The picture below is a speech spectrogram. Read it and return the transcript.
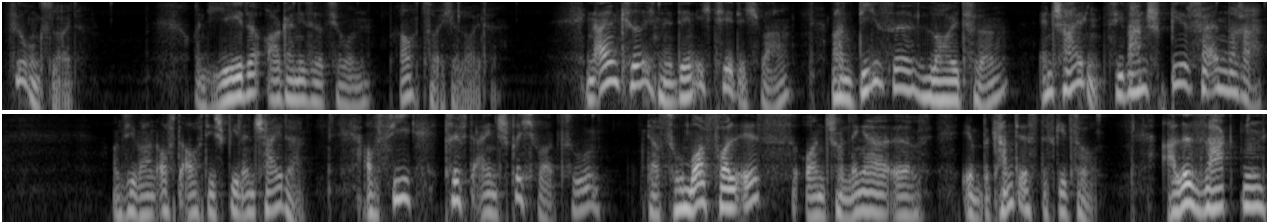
Führungsleute. Und jede Organisation braucht solche Leute. In allen Kirchen, in denen ich tätig war, waren diese Leute entscheidend. Sie waren Spielveränderer. Und sie waren oft auch die Spielentscheider. Auf sie trifft ein Sprichwort zu, das humorvoll ist und schon länger äh, bekannt ist. Das geht so. Alle sagten,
